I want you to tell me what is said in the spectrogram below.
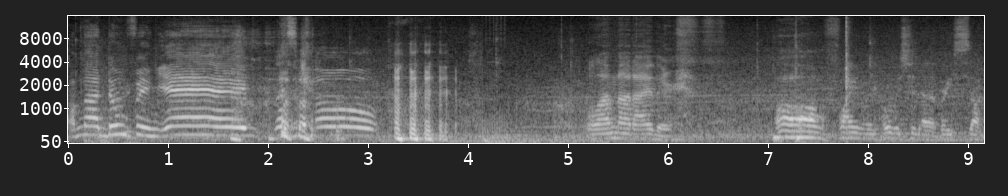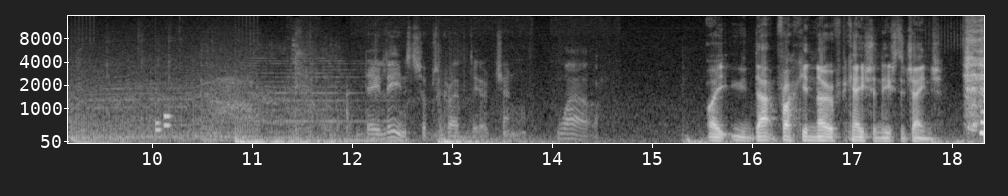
I'm not doomfing. Yay! Let's go. Well, I'm not either. Oh, finally. Holy shit, that race sucked. Daylene subscribe to your channel. Wow. Oh, Wait, that fucking notification needs to change.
